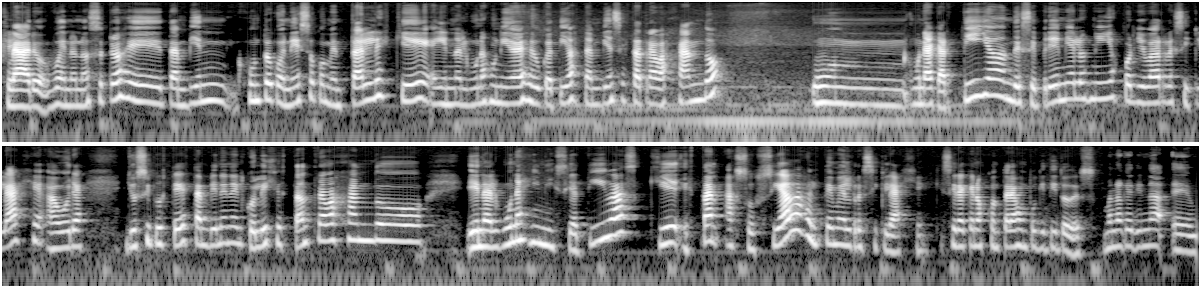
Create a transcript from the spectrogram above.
Claro, bueno, nosotros eh, también junto con eso comentarles que en algunas unidades educativas también se está trabajando una cartilla donde se premia a los niños por llevar reciclaje. Ahora, yo sé que ustedes también en el colegio están trabajando en algunas iniciativas que están asociadas al tema del reciclaje. Quisiera que nos contaras un poquitito de eso. Bueno, Karina, eh,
